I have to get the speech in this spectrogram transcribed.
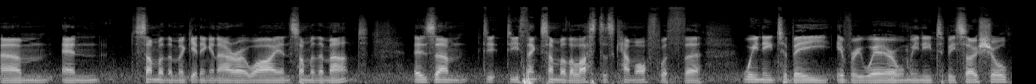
um, and some of them are getting an ROI and some of them aren't. Is um, do, do you think some of the lust has come off with the we need to be everywhere and we need to be social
